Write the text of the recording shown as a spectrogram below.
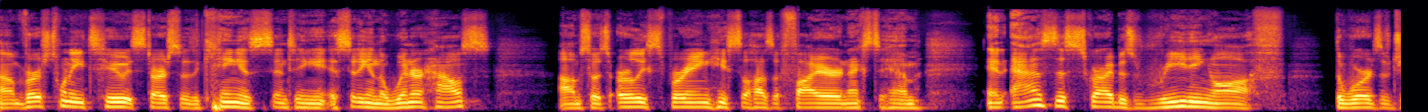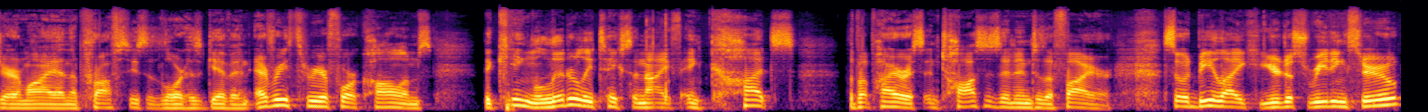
Um, verse 22, it starts with the king is sitting is sitting in the winter house. Um, so it's early spring. He still has a fire next to him, and as this scribe is reading off the words of Jeremiah and the prophecies that the Lord has given, every three or four columns, the king literally takes a knife and cuts the papyrus and tosses it into the fire. So it'd be like you're just reading through,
